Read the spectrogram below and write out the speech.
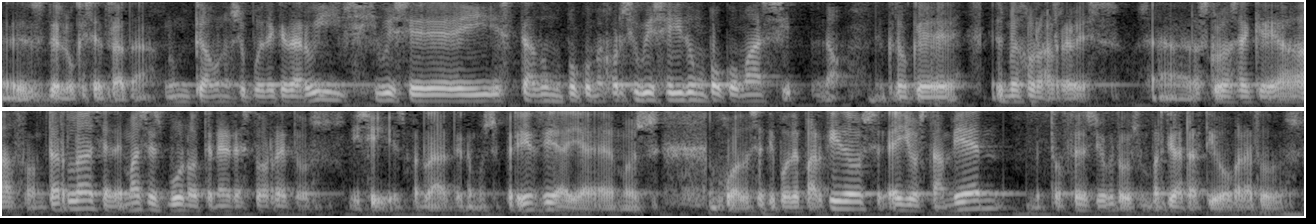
es de lo que se trata. Nunca uno se puede quedar, uy, si hubiese estado un poco mejor, si hubiese ido un poco más. No, yo creo que es mejor al revés. O sea, las cosas hay que afrontarlas y además es bueno tener estos retos. Y sí, es verdad, tenemos experiencia, ya hemos jugado ese tipo de partidos, ellos también. Entonces yo creo que es un partido atractivo para todos.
